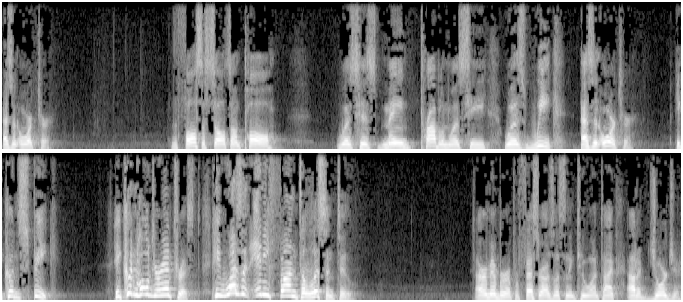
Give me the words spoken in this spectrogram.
as an orator. The false assaults on Paul was his main problem was he was weak as an orator. He couldn't speak. He couldn't hold your interest. He wasn't any fun to listen to. I remember a professor I was listening to one time out of Georgia.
